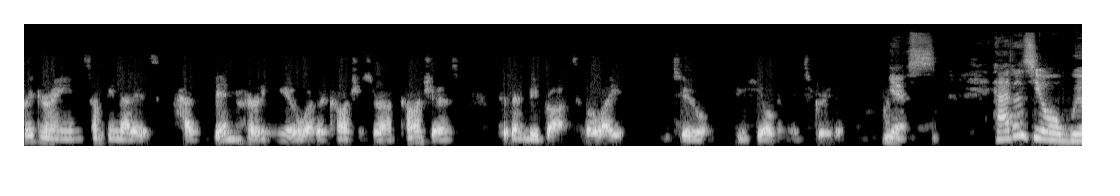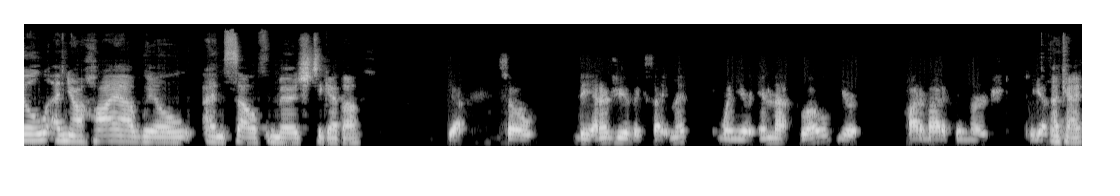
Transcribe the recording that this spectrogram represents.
triggering something that is has been hurting you, whether conscious or unconscious, to then be brought to the light to be healed and integrated. Yes. How does your will and your higher will and self merge together? Yeah. So the energy of excitement when you're in that flow, you're automatically merged together. Okay.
